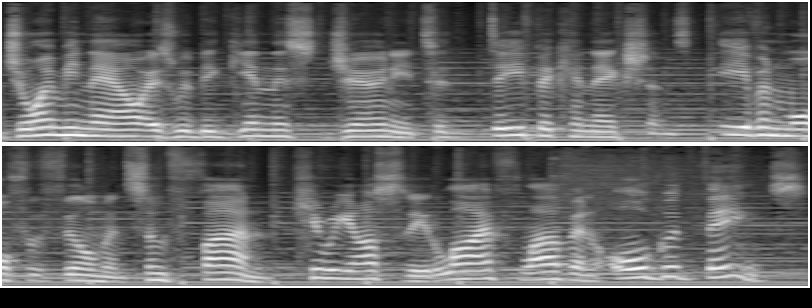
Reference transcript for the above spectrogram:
Join me now as we begin this journey to deeper connections, even more fulfillment, some fun, curiosity, life, love, and all good things.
